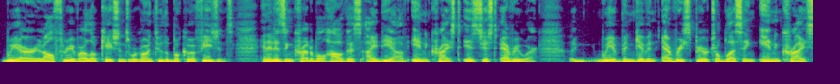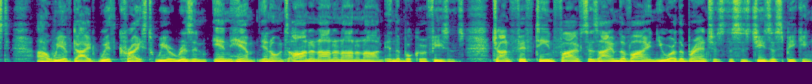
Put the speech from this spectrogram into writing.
we are at all three of our locations. We're going through the book of Ephesians. And it is incredible how this idea of in Christ is just everywhere. We have been given every spiritual blessing in Christ. Uh, we have died with Christ. We are risen in him. You know, it's on and on and on and on in the book of Ephesians. John 15, 5 says, I am the vine, you are the branches. This is Jesus speaking.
